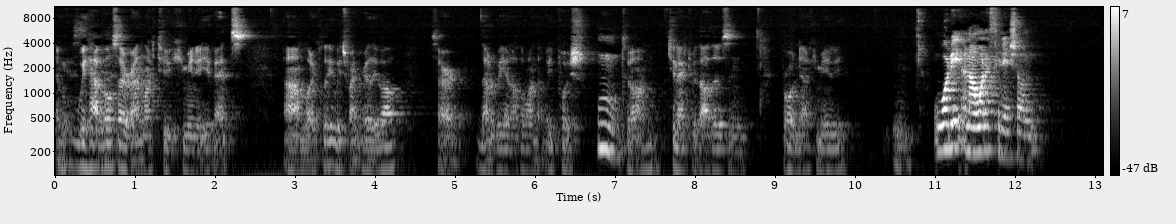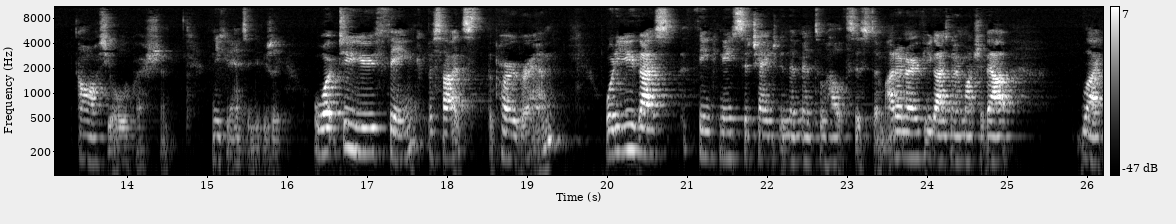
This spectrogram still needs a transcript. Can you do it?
And we have also run like two community events um, locally, which went really well. So that'll be another one that we push Mm. to um, connect with others and broaden our community. What do you, and I want to finish on. I'll ask you all a question, and you can answer individually. What do you think, besides the program, what do you guys think needs to change in the mental health system? I don't know if you guys know much about like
